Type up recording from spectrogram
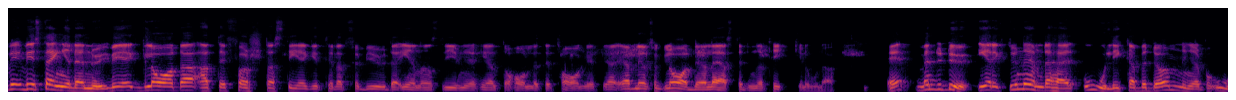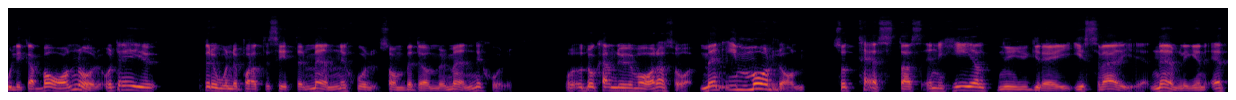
Vi, vi, stänger den nu. Vi är glada att det första steget till att förbjuda enhandsdrivningar helt och hållet är taget. Jag, jag, blev så glad när jag läste din artikel, Ola. Eh, men du, du, Erik, du nämnde här olika bedömningar på olika banor. Och det är ju beroende på att det sitter människor som bedömer människor. Och, och då kan det ju vara så. Men imorgon så testas en helt ny grej i Sverige, nämligen ett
